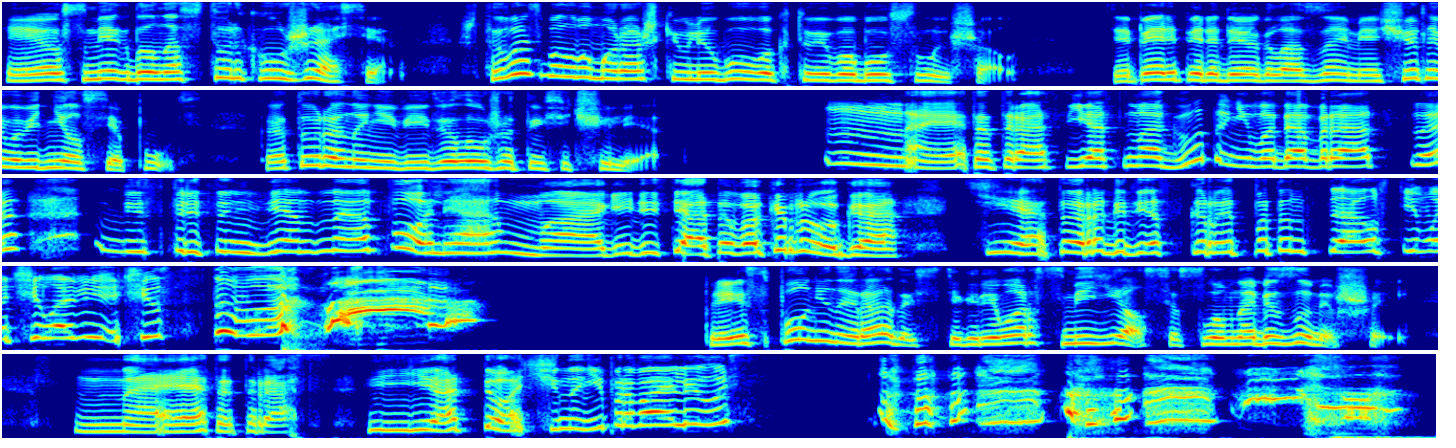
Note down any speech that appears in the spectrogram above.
Ее смех был настолько ужасен, что вызвал бы мурашки у любого, кто его бы услышал. Теперь перед ее глазами отчетливо виднелся путь, который она не видела уже тысячи лет. На этот раз я смогу до него добраться. Беспрецедентное поле, магия десятого круга. Кетер, где скрыт потенциал всего человечества. При исполненной радости Гримар смеялся, словно обезумевший. На этот раз я точно не провалюсь.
